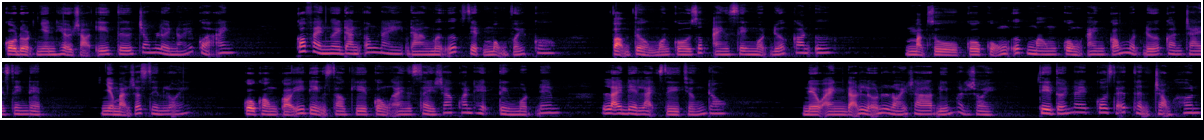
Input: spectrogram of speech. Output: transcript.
Cô đột nhiên hiểu rõ ý tứ trong lời nói của anh. Có phải người đàn ông này đang mơ ước diệt mộng với cô? Vọng tưởng muốn cô giúp anh sinh một đứa con ư? Mặc dù cô cũng ước mong cùng anh có một đứa con trai xinh đẹp, nhưng mà rất xin lỗi. Cô không có ý định sau khi cùng anh xảy ra quan hệ tình một đêm, lại để lại gì chứng đâu. Nếu anh đã lỡ nói ra bí mật rồi, thì tối nay cô sẽ thận trọng hơn,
